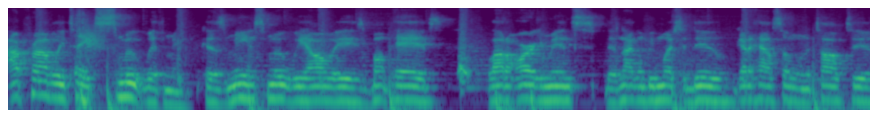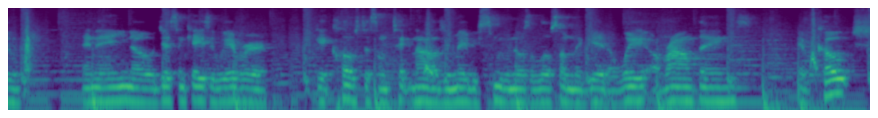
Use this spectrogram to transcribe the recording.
I probably take Smoot with me because me and Smoot we always bump heads, a lot of arguments. There's not gonna be much to do. Got to have someone to talk to, and then you know just in case if we ever get close to some technology, maybe Smoot knows a little something to get away around things. If Coach,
